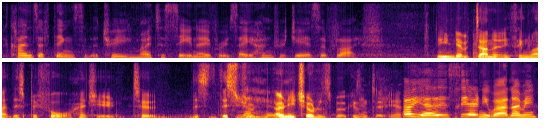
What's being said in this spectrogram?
the kinds of things that the tree might have seen over its 800 years of life. You've never done anything like this before, had you? To this, this is no. your only children's book, isn't it? Yeah. Oh yeah, it's the only one. I mean,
